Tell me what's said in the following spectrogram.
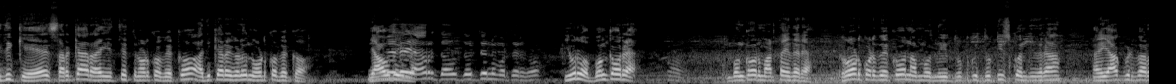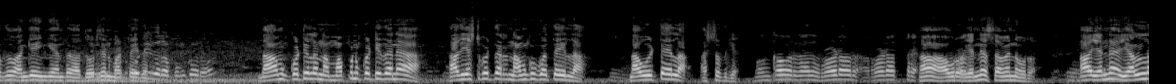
ಇದಕ್ಕೆ ಸರ್ಕಾರ ಎಚ್ಚೆತ್ತು ನೋಡ್ಕೋಬೇಕು ಅಧಿಕಾರಿಗಳು ನೋಡ್ಕೋಬೇಕು. ಯಾವುದೇ ಯಾರು ದೌರ್ಜನ್ಯ ಮಾಡ್ತಾ ಇರೋದು? ಇವರು ಬಂಕವ್ರೆ. ಬಂಕವ್ರು ಮಾಡ್ತಾ ಇದ್ದಾರೆ ರೋಡ್ ಕೊಡಬೇಕು ನಮ್ಮ ನೀವು ದುಡ್ಡು ದುಡ್ಡು ಇಸ್ಕೊಂತಿದ್ದೀರಾ ಯಾಕೆ ಬಿಡಬಾರ್ದು? ಹಂಗೆ ಹಿಂಗೆ ಅಂತ ದೌರ್ಜನ್ಯ ಮಾಡ್ತಾ ಇದ್ದಾರೆ ನಮ್ಗೆ ಕೊಟ್ಟಿಲ್ಲ ನಮ್ಮ ಅಪ್ಪನ ಕೊಟ್ಟಿದ್ದಾನೆ. ಅದು ಎಷ್ಟು ಕೊಡ್ತಾರೆ ನಮಗೂ ಗೊತ್ತೇ ಇಲ್ಲ. ನಾವು ಇಟ್ಟೇ ಇಲ್ಲ ಅಷ್ಟೊತ್ತಿಗೆ. ಬಂಕವ್ರಿಗೆ ಅದು ರೋಡ್ ಅವ್ರು ರೋಡ್ ಹತ್ರ. ಹಾಂ ಅವರು ಎನ್ ಎಸ್ ಸೆವೆನ್ ಅವರು ಆ ಎಣ್ಣೆ ಎಲ್ಲ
